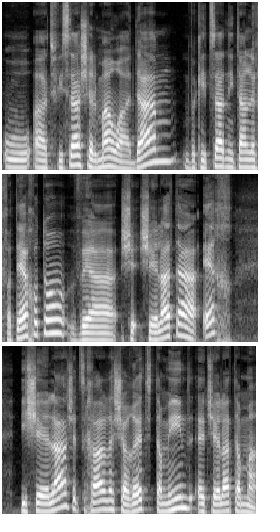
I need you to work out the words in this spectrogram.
הוא התפיסה של מהו האדם וכיצד ניתן לפתח אותו, ושאלת האיך היא שאלה שצריכה לשרת תמיד את שאלת המה.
